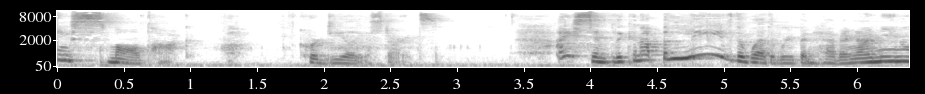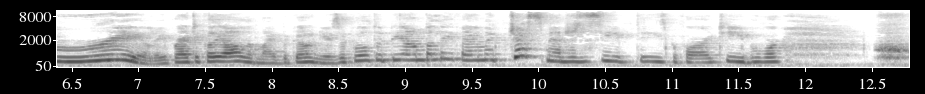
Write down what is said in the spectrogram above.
Making small talk. Cordelia starts. I simply cannot believe the weather we've been having. I mean, really, practically all of my begonias have wilted beyond belief. I only just managed to see these before our tea, before whew,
